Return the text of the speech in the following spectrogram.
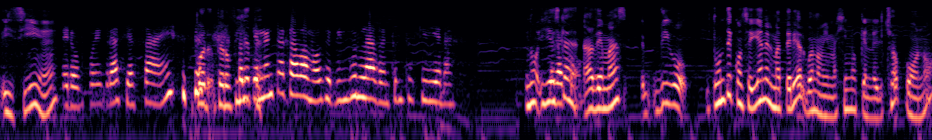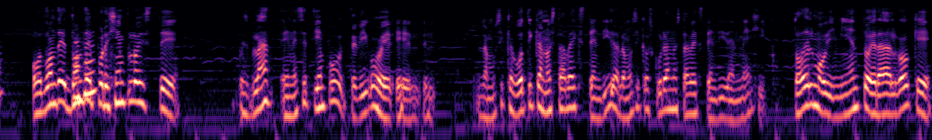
Y sí, ¿eh? Pero fue gracias a, ¿eh? pero fíjate... Porque no encajábamos en ningún lado, entonces sí era... No, y es que además, digo, ¿dónde conseguían el material? Bueno, me imagino que en el Chopo, ¿no? O dónde, dónde por ejemplo, este, pues Vlad, en ese tiempo, te digo, el, la música gótica no estaba extendida, la música oscura no estaba extendida en México. Todo el movimiento era algo que,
